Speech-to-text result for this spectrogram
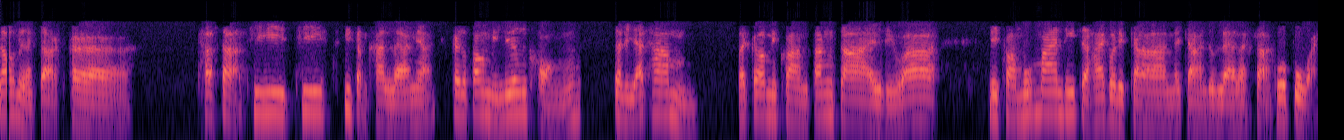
นอกเหนือจากเอ่อทักษะที่ที่ที่สำคัญแล้วเนี่ย ก็จะต้องมีเรื่องของจริยธรรม แล้วก็มีความตั้งใจหรือว่ามีความมุ่งมั่นที่จะให้บริการในการดูแลรักษาผู้ป่วย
